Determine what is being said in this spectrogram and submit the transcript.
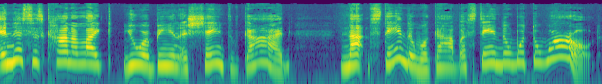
And this is kind of like you are being ashamed of God, not standing with God, but standing with the world.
